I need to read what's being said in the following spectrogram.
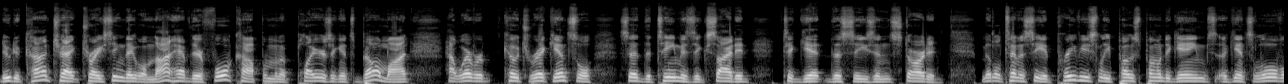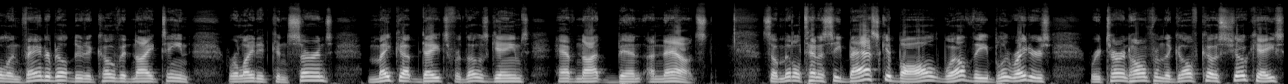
due to contact tracing. They will not have their full complement of players against Belmont. However, Coach Rick Insell said the team is excited to get the season started. Middle Tennessee had previously postponed games against Louisville and Vanderbilt due to COVID 19 related concerns. Makeup dates for those games have not been announced. So, Middle Tennessee basketball, well, the Blue Raiders returned home from the Gulf Coast Showcase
